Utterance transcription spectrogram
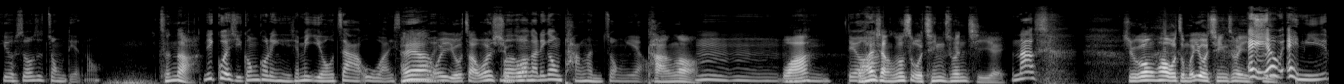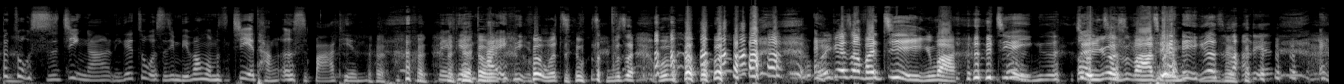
有时候是重点哦。真的？你贵是讲可能是什么油炸物啊？哎呀，我油炸，我喜欢。我跟你讲，糖很重要。糖哦，嗯嗯嗯，哇，我还想说是我青春期哎。那。许光话，我怎么又青春一次？哎、欸，要不哎、欸，你不做个实境啊？你可以做个实境，比方说我们戒糖二十八天，每天拍一点。我我怎么不是？我我我应该是要拍戒瘾吧？戒瘾是戒瘾二十八天，戒瘾二十八天。哎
